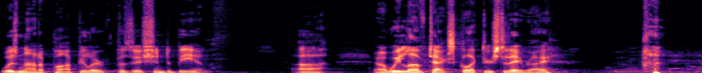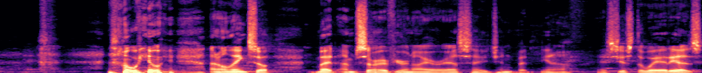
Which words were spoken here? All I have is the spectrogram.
was not a popular position to be in. Uh, uh, we love tax collectors today, right? no, we, I don't think so. But I'm sorry if you're an IRS agent, but you know, it's just the way it is.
